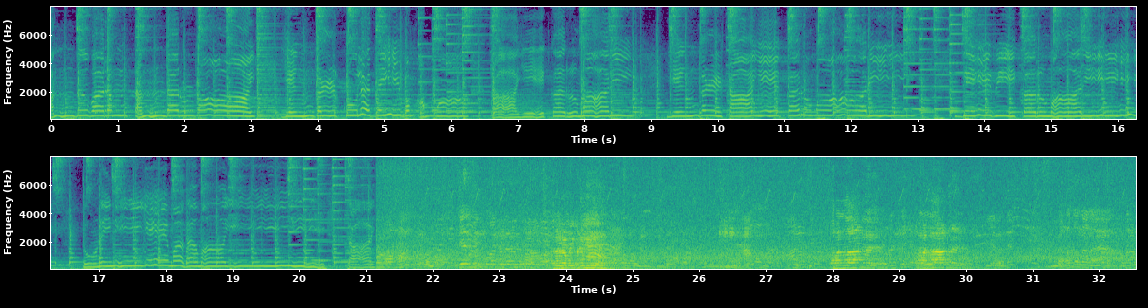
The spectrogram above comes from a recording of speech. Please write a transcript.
வந்து வரம் தந்தருள்வாய். எங்கள் குல தெய்வம் அம்மா தாயே கருமாறி. எங்கள் தாயே கருமாறி. தேவி கருமாறி துணை நீயே மகமாயி தாயே பல்லாண்டு பல்லாண்டு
